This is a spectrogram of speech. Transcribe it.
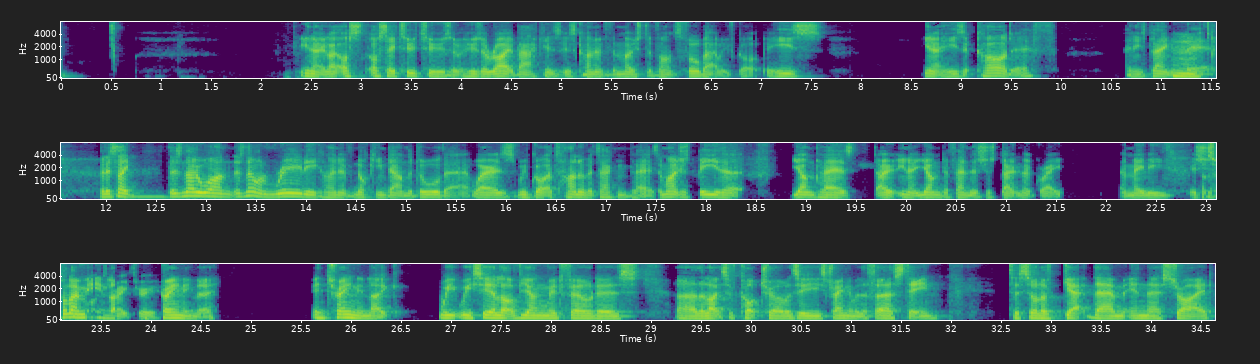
you know, like Os- Osei Tutu, who's a, who's a right back, is, is kind of the most advanced fullback we've got. He's you know, he's at Cardiff and he's playing mm. a bit. But it's like there's no one there's no one really kind of knocking down the door there. Whereas we've got a ton of attacking players. It might just be that young players don't, you know, young defenders just don't look great, and maybe it's That's just what I mean, like, through. training though. In training, like we, we see a lot of young midfielders, uh, the likes of Cottrell as he's training with the first team, to sort of get them in their stride.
